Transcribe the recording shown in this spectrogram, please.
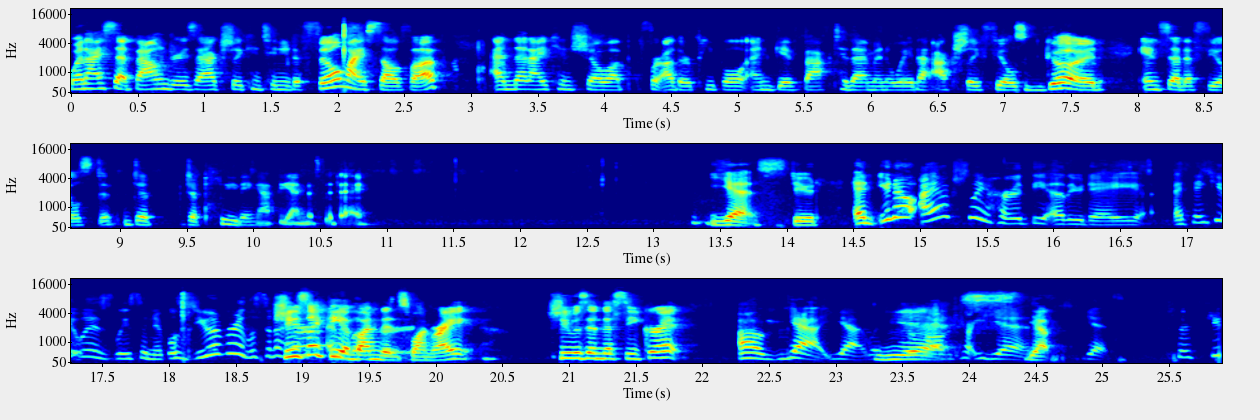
when I set boundaries, I actually continue to fill myself up and then I can show up for other people and give back to them in a way that actually feels good instead of feels de- de- depleting at the end of the day. Yes, dude. And you know, I actually heard the other day. I think it was Lisa Nichols. Do you ever listen to her? She's her? like the abundance her. one, right? She was in The Secret. Um, yeah, yeah. Like the law of Yes. attraction. yes, Yep. yes. So she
